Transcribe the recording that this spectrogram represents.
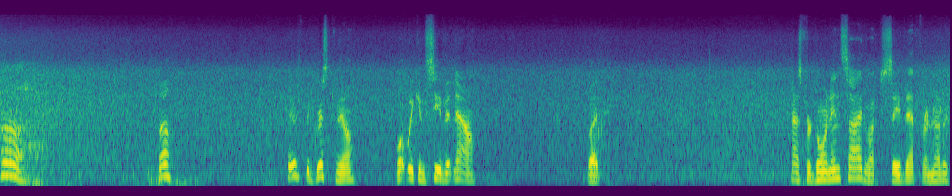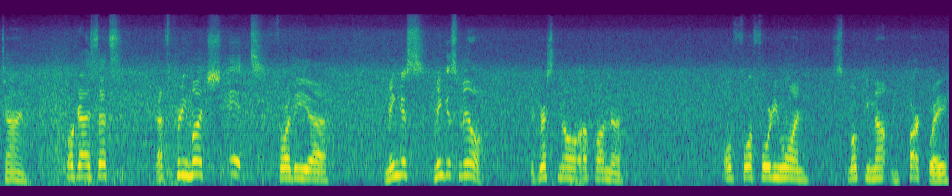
Oh. Well, there's the grist mill, what we can see of it now. But as for going inside, we'll have to save that for another time. Well guys, that's that's pretty much it for the uh, Mingus, Mingus Mill. The grist mill up on the old 441 Smoky Mountain Parkway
